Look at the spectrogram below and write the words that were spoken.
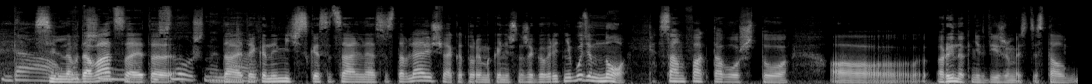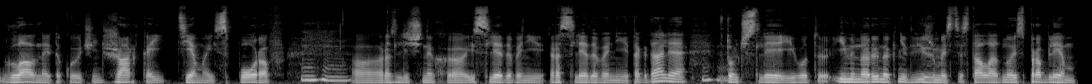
Да, сильно вдаваться. Это, сложно, да, да. это экономическая, социальная составляющая, о которой мы, конечно же, говорить не будем, но сам факт того, что рынок недвижимости стал главной такой очень жаркой темой споров, э, различных э, исследований, расследований и так далее, в том числе и вот именно рынок недвижимости стал одной из проблем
